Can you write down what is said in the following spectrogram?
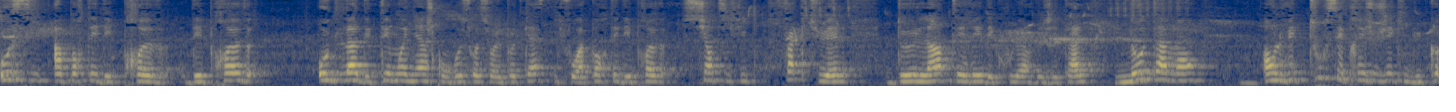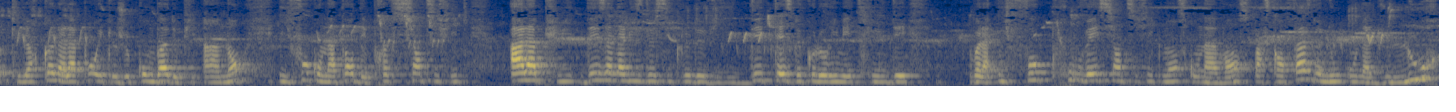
aussi apporter des preuves, des preuves au-delà des témoignages qu'on reçoit sur le podcast, il faut apporter des preuves scientifiques, factuelles de l'intérêt des couleurs végétales, notamment enlever tous ces préjugés qui, qui, leur collent à la peau et que je combats depuis un an. Il faut qu'on apporte des preuves scientifiques à l'appui des analyses de cycle de vie, des tests de colorimétrie, des... Voilà, il faut prouver scientifiquement ce qu'on avance parce qu'en face de nous, on a du lourd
